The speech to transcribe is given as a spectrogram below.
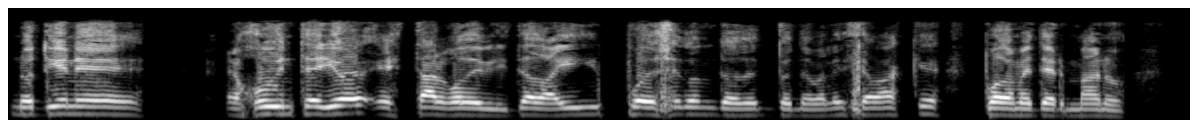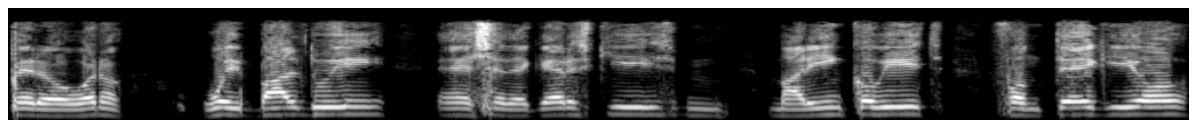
no tiene el juego interior está algo debilitado. Ahí puede ser donde, donde Valencia Vázquez pueda meter mano. Pero bueno, Wade Baldwin, eh, Sedekerskis, M- Marinkovic, Fontecchio,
